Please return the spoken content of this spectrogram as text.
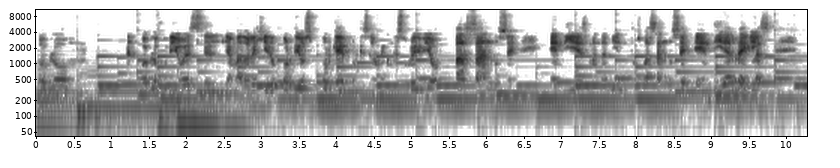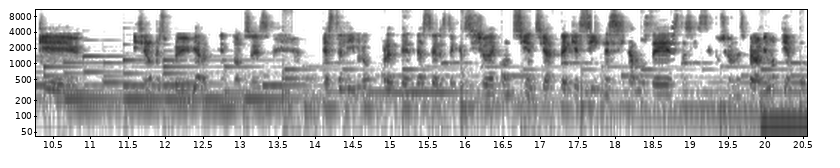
pueblo, el pueblo judío es el llamado elegido por Dios. ¿Por qué? Porque es el único que sobrevivió basándose en 10 mandamientos, basándose en 10 reglas que hicieron que sobrevivieran. Entonces, este libro pretende hacer este ejercicio de conciencia de que sí necesitamos de estas instituciones, pero al mismo tiempo,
